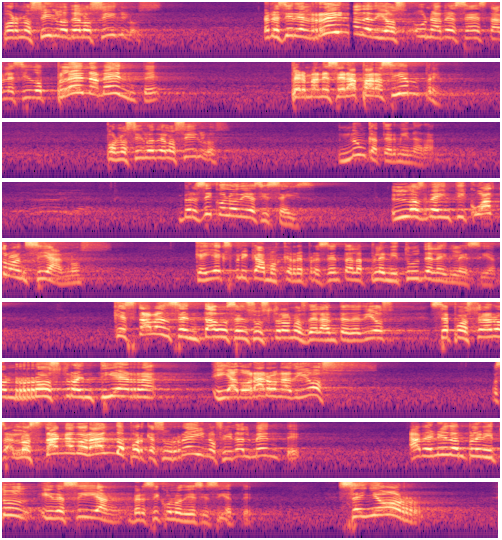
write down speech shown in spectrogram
por los siglos de los siglos. Es decir, el reino de Dios, una vez establecido plenamente, permanecerá para siempre, por los siglos de los siglos. Nunca terminará. Versículo 16. Los 24 ancianos, que ya explicamos que representa la plenitud de la iglesia, que estaban sentados en sus tronos delante de Dios, se postraron rostro en tierra y adoraron a Dios. O sea, lo están adorando porque su reino finalmente ha venido en plenitud. Y decían, versículo 17, Señor,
